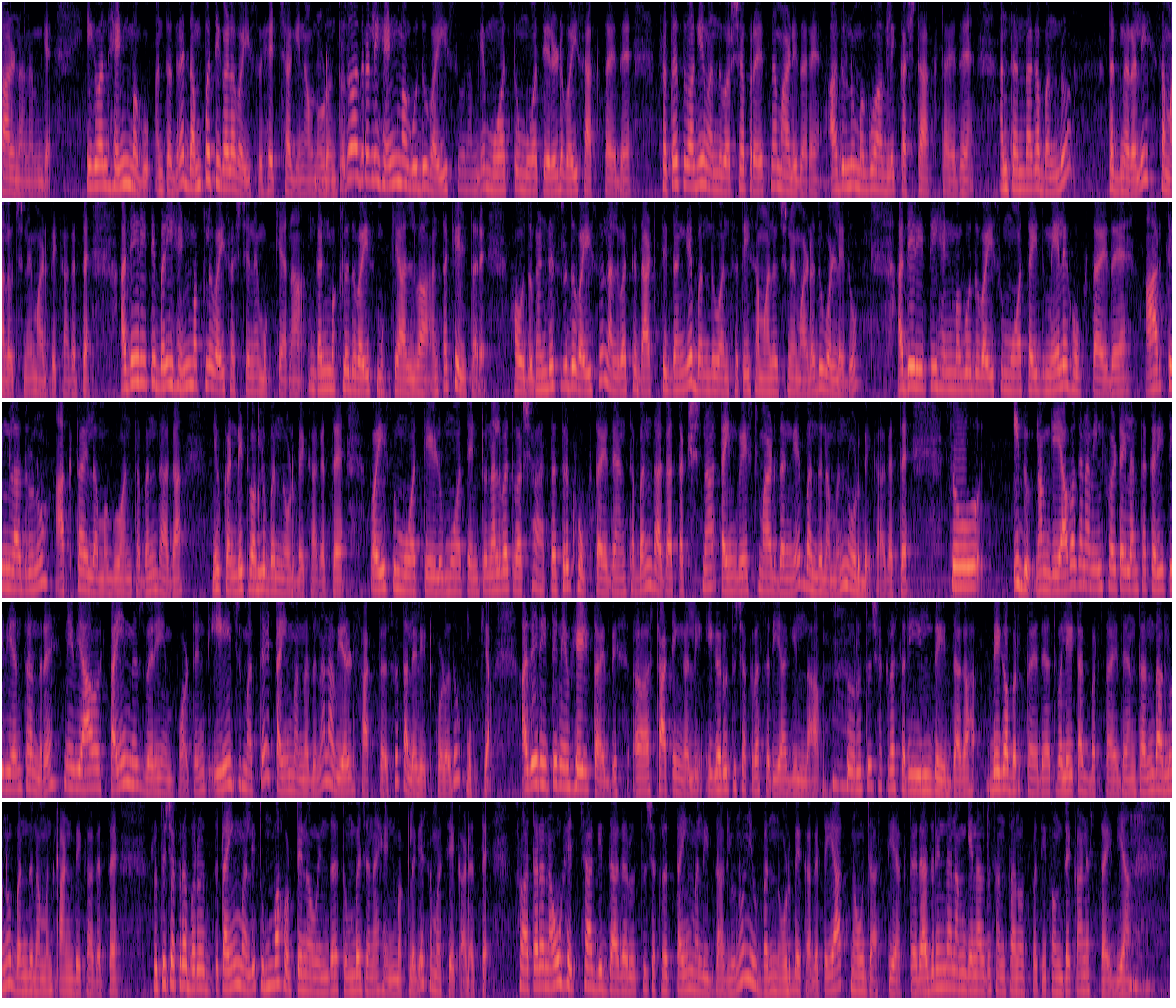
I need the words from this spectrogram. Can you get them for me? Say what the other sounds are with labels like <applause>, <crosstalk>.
ಕಾರಣ ನಮಗೆ. ಈಗ ಒಂದು ಹೆಣ್ಮಗು ಅಂತಂದ್ರೆ ದಂಪತಿಗಳ ವಯಸ್ಸು ಹೆಚ್ಚಾಗಿ ನಾವು ನೋಡುವಂಥದ್ದು ಅದರಲ್ಲಿ ಹೆಣ್ಮಗುದು ವಯಸ್ಸು ನಮಗೆ ಮೂವತ್ತು, ಮೂವತ್ತೆರಡು ವಯಸ್ಸು ಆಗ್ತಾ ಇದೆ. ಸತತವಾಗಿ ಒಂದು ವರ್ಷ ಪ್ರಯತ್ನ ಮಾಡಿದ್ದಾರೆ. ಆದ್ರೂ ಮಗು ಆಗ್ಲಿಕ್ಕೆ ಕಷ್ಟ ಆಗ್ತಾ ಇದೆ ಅಂತಂದಾಗ ಬಂದು ತಜ್ಞರಲ್ಲಿ ಸಮಾಲೋಚನೆ ಮಾಡಬೇಕಾಗತ್ತೆ. ಅದೇ ರೀತಿ ಬರೀ ಹೆಣ್ಮಕ್ಳು ವಯಸ್ಸು ಅಷ್ಟೇ ಮುಖ್ಯನಾ? ಗಂಡು ಮಕ್ಳದ್ದು ವಯಸ್ಸು ಮುಖ್ಯ ಅಲ್ವಾ ಅಂತ ಕೇಳ್ತಾರೆ. ಹೌದು, ಗಂಡಸರದ್ದು ವಯಸ್ಸು ನಲವತ್ತು ದಾಟ್ತಿದ್ದಂಗೆ ಬಂದು ಒಂದ್ಸತಿ ಸಮಾಲೋಚನೆ ಮಾಡೋದು ಒಳ್ಳೆಯದು ಅದೇ ರೀತಿ ಹೆಣ್ಮಗುದು ವಯಸ್ಸು ಮೂವತ್ತೈದು ಮೇಲೆ ಹೋಗ್ತಾ ಇದೆ. ಆರು ತಿಂಗಳಾದ್ರೂ ಆಗ್ತಾ ಇಲ್ಲ ಮಗು ಅಂತ ಬಂದಾಗ ನೀವು ಖಂಡಿತವಾಗ್ಲೂ ಬಂದು ನೋಡಬೇಕಾಗತ್ತೆ. ವಯಸ್ಸು ಮೂವತ್ತೇಳು, ಮೂವತ್ತೆಂಟು, ನಲವತ್ತು ವರ್ಷ ಹತ್ತತ್ರಕ್ಕೆ ಹೋಗ್ತಾ ಇದೆ ಅಂತ ಬಂದಾಗ ತಕ್ಷಣ ಟೈಮ್ ವೇಸ್ಟ್ ಮಾಡ್ದಂಗೆ ಬಂದು ನಮ್ಮನ್ನು ನೋಡಬೇಕಾಗತ್ತೆ. ಸೊ ಇದು ನಮಗೆ ಯಾವಾಗ ನಾವು ಇನ್ಫರ್ಟೈಲ್ ಅಂತ ಕರಿತೀವಿ ಅಂತಂದರೆ ನೀವು ಯಾವ time is very important age ಮತ್ತು ಟೈಮ್ ಅನ್ನೋದನ್ನ ನಾವು ಎರಡು ಫ್ಯಾಕ್ಟರ್ಸು ತಲೆಯಲ್ಲಿ ಇಟ್ಕೊಳ್ಳೋದು ಮುಖ್ಯ. ಅದೇ ರೀತಿ ನೀವು ಹೇಳ್ತಾ ಇದ್ರಿ ಸ್ಟಾರ್ಟಿಂಗಲ್ಲಿ ಈಗ ಋತುಚಕ್ರ ಸರಿಯಾಗಿಲ್ಲ. ಸೊ ಋತುಚಕ್ರ ಸರಿ ಇಲ್ಲದೆ ಇದ್ದಾಗ ಬೇಗ ಬರ್ತಾ ಇದೆ ಅಥವಾ ಲೇಟಾಗಿ ಬರ್ತಾ ಇದೆ ಅಂತ ಅಂದಾಗ್ಲೂ ಬಂದು ನಮ್ಮನ್ನು ಕಾಣಬೇಕಾಗತ್ತೆ. ಋತುಚಕ್ರ ಬರೋದು ಟೈಮಲ್ಲಿ ತುಂಬ ಹೊಟ್ಟೆ ನೋವಿಂದ ತುಂಬ ಜನ ಹೆಣ್ಮಕ್ಳಿಗೆ ಸಮಸ್ಯೆ ಕಾಡುತ್ತೆ. ಸೊ, ಆ ಥರ ನೋವು ಹೆಚ್ಚಾಗಿದ್ದಾಗ ಋತುಚಕ್ರದ ಟೈಮಲ್ಲಿ ಇದ್ದಾಗ್ಲೂ ನೀವು ಬಂದು ನೋಡಬೇಕಾಗತ್ತೆ. ಯಾಕೆ ನೋವು ಜಾಸ್ತಿ ಆಗ್ತಾ ಇದೆ? ಅದರಿಂದ ಏನಾದರೂ ಸಂತಾನೋತ್ಪತ್ತಿ ತೊಂದರೆ ಕಾಣಿಸ್ತಾ ಇದೆಯಾ?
